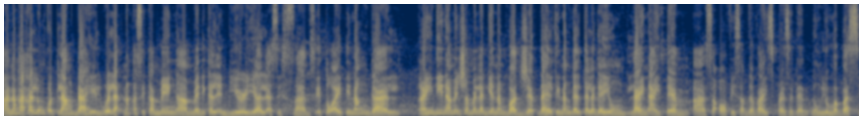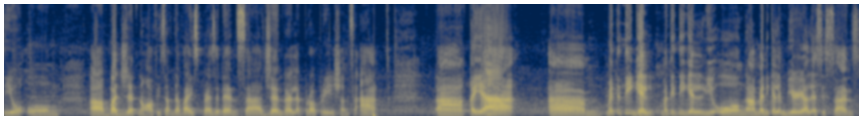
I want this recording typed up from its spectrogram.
Ah, nakakalungkot lang dahil wala na kasi kaming ah, medical and burial assistance. Ito ay tinanggal. Ah, hindi namin siya malagyan ng budget dahil tinanggal talaga yung line item ah, sa Office of the Vice President nung lumabas yung ah, budget ng Office of the Vice President sa General Appropriations Act. Ah, kaya um, matitigil, matitigil yung ah, medical and burial assistance.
